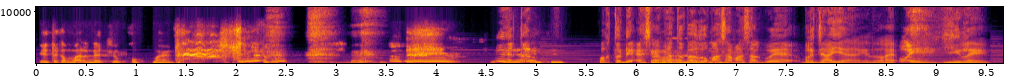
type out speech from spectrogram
Itu kemarin udah cukup man. Iya kan? Waktu di SMA tuh baru masa-masa gue berjaya gitu kayak, wih gile.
